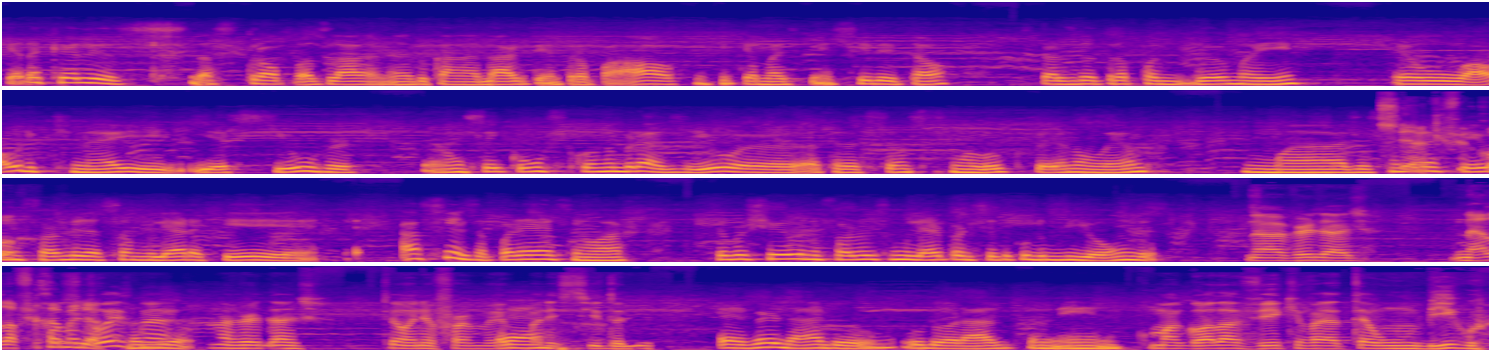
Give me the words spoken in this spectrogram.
que é daqueles das tropas lá, né? Do Canadá, que tem a Tropa Alpha, enfim, que é mais conhecida e tal. Os caras da Tropa Gama aí é o Auric, né? E, e é Silver. Eu não sei como ficou no Brasil a, a tradução desses malucos aí, eu não lembro. Mas eu sempre Certo, achei o uniforme dessa mulher aqui. Ah, sim, eles aparecem, eu acho. Sempre achei o uniforme dessa mulher parecido com o do Beyond. Não, é verdade. Nela fica Os melhor. dois, né? Na verdade. Tem um uniforme meio É. parecido ali. É verdade, o, o dourado também, né? Com uma gola V que vai até o umbigo.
